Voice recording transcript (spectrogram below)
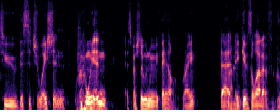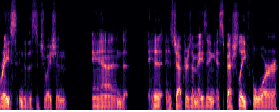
to the situation when, especially when we fail, right? That right. it gives a lot of grace into the situation, and his, his chapter is amazing, especially for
